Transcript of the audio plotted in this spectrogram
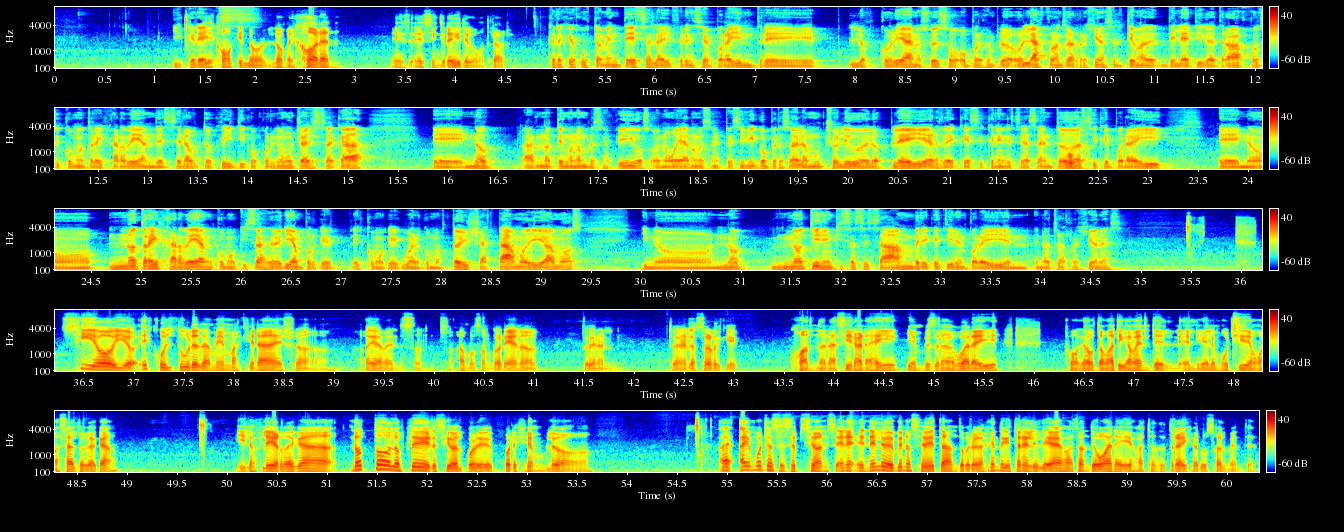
¿Y Y crees, es como que lo, lo mejoran. Es, es increíble cómo trabajan. ¿Crees que justamente esa es la diferencia por ahí entre los coreanos o eso, o por ejemplo, o las con otras regiones, el tema de, de la ética de trabajo, de cómo tryhardean, de ser autocríticos? Porque muchas veces acá eh, no, no tengo nombres específicos o no voy a dar nombres en específico, pero se habla mucho el ego de los players, de que se creen que se las saben todo, Uf. así que por ahí eh, no, no tryhardean como quizás deberían, porque es como que, bueno, como estoy, ya estamos, digamos, y no, no, no tienen quizás esa hambre que tienen por ahí en, en otras regiones. Sí, obvio, es cultura también más que nada, ellos obviamente son, son- ambos son coreanos, tuvieron, tuvieron la suerte que cuando nacieron ahí y empezaron a jugar ahí, como que automáticamente el, el nivel es muchísimo más alto que acá. Y los players de acá, no todos los players igual, por, por ejemplo, hay, muchas excepciones, en, en LVP no se ve tanto, pero la gente que está en el LA es bastante buena y es bastante tryhard usualmente.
